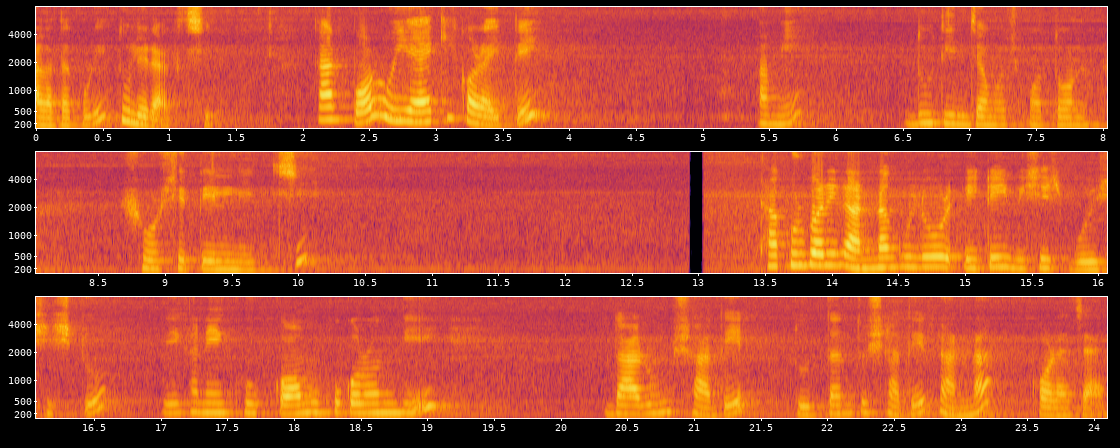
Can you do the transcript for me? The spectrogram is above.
আলাদা করে তুলে রাখছি। তারপর ওই একই কড়াইতেই আমি দু তিন চামচ মতন সর্ষে তেল নিচ্ছি। ঠাকুরবাড়ির রান্নাগুলোর এটাই বিশেষ বৈশিষ্ট্য। যেখানে খুব কম উপকরণ দিয়েই দারুণ স্বাদের, দুর্দান্ত স্বাদের রান্না করা যায়।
